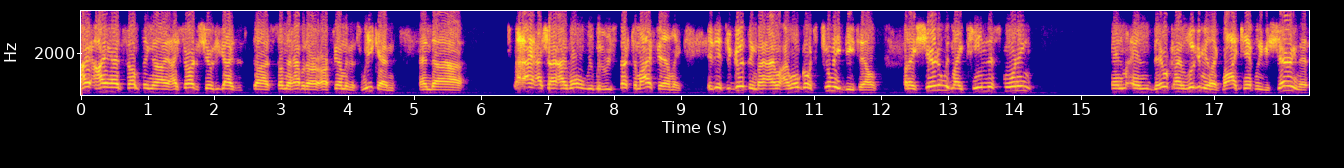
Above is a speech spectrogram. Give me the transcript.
I, I had something I, I started to share with you guys uh, something that happened to our, our family this weekend, and uh, I, actually, I won't, with respect to my family, it, it's a good thing, but I, I won't go into too many details. But I shared it with my team this morning, and and they were kind of looking at me like, "Wow, I can't believe you're sharing this."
